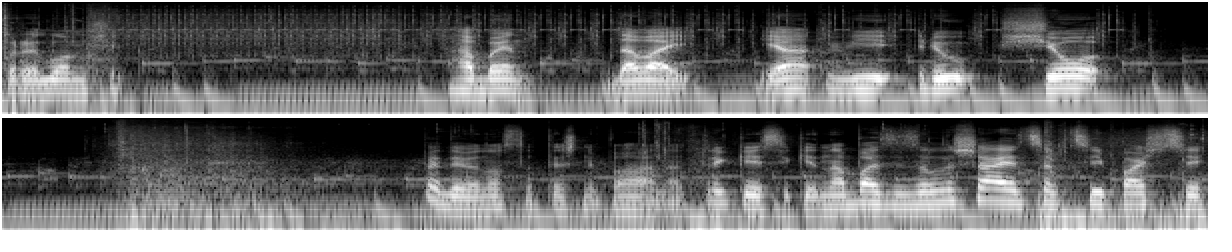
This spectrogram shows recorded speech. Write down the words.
Переломчик. Габен, давай. Я вірю, що. П90 теж непогано. Три кейсики на базі залишаються в цій пачці.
